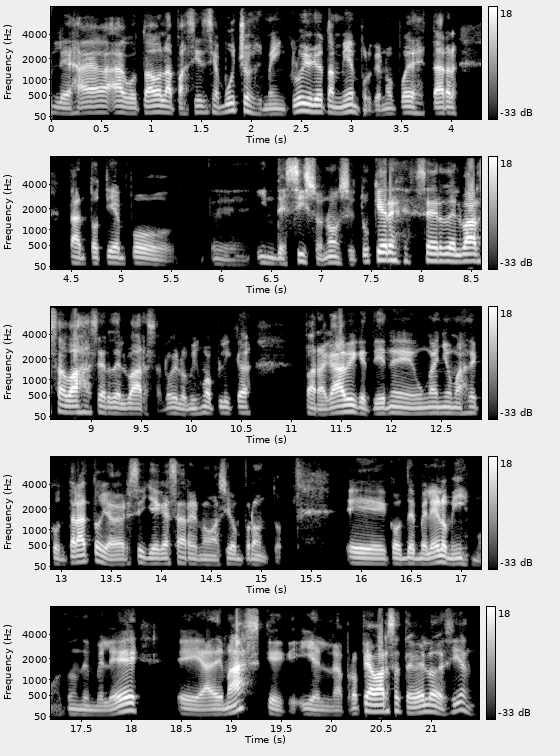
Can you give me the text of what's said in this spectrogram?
les ha agotado la paciencia a muchos. Me incluyo yo también, porque no puedes estar tanto tiempo eh, indeciso, ¿no? Si tú quieres ser del Barça, vas a ser del Barça, ¿no? Y lo mismo aplica para Gaby, que tiene un año más de contrato y a ver si llega esa renovación pronto. Eh, con Dembélé lo mismo. Con Dembélé eh, además, que, y en la propia Barça TV lo decían,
